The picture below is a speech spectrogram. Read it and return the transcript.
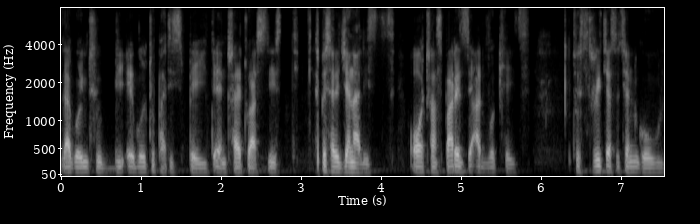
they're going to be able to participate and try to assist, especially journalists or transparency advocates, to reach a certain goal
